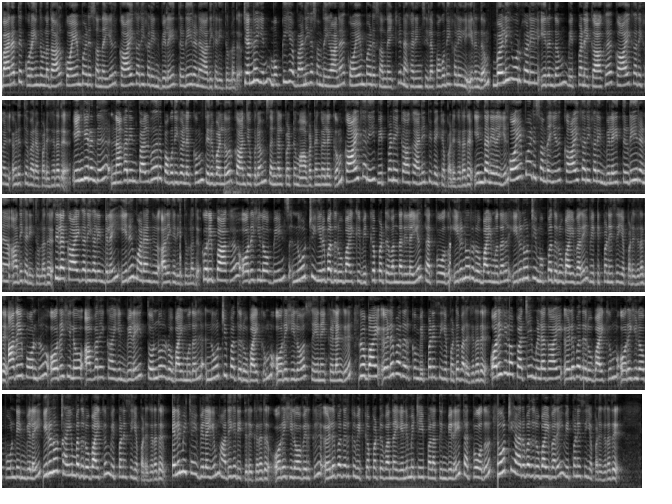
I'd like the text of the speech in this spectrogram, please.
வரத்து குறைந்துள்ளதால் கோயம்பேடு சந்தையில் காய்கறிகளின் விலை திடீரென அதிகரித்துள்ளது. சென்னையின் முக்கிய வணிக சந்தையான கோயம்பேடு சந்தைக்கு நகரின் சில பகுதிகளில் இருந்தும் வெளியூர்களில் இருந்தும் விற்பனைக்காக காய்கறிகள் எடுத்து வரப்படுகிறது. இங்கிருந்து நகரின் பல்வேறு பகுதிகளுக்கும் திருவள்ளூர் காஞ்சிபுரம் செங்கல்பட்டு மாவட்டங்களுக்கும் காய்கறி விற்பனைக்காக அனுப்பி வைக்கப்படுகிறது. இந்த நிலையில் கோயம்பேடு சந்தையில் காய்கறிகளின் விலை திடீரென அதிகரித்துள்ளது. சில காய்கறிகளின் விலை இரு மடங்கு அதிகரித்துள்ளது. குறிப்பாக ஒரு கிலோ பீன்ஸ் நூற்றி இருபது ரூபாய்க்கு விற்கப்பட்டு வந்த நிலையில் தற்போது இருநூறு ரூபாய் முதல் இருநூற்றி முப்பது ரூபாய் வரை விற்பனை செய்யப்படுகிறது. அதே போன்று ஒரு கிலோ அவரைக்காயின் விலை தொன்னூறு ரூபாய் முதல் நூற்றி பத்து ரூபாய்க்கும் ஒரு கிலோ சேனை கிழங்கு ரூபாய் எழுபதற்கும் விற்பனை செய்யப்பட்டு வருகிறது. ஒரு கிலோ பச்சை மிளகாய் எழுபது ரூபாய்க்கும் ஒரு கிலோ பூண்டின் விலை இருநூற்றி ஐம்பது ரூபாய்க்கும் விற்பனை செய்யப்படுகிறது. எலுமிச்சை விலையும் அதிகரித்திருக்கிறது. ஒரு கிலோவிற்கு எழுபதற்கு விற்கப்பட்டு வந்த எலுமிச்சை பழத்தின் விலை தற்போது நூற்றி அறுபது ரூபாய் வரை விற்பனை செய்யப்படுகிறது.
